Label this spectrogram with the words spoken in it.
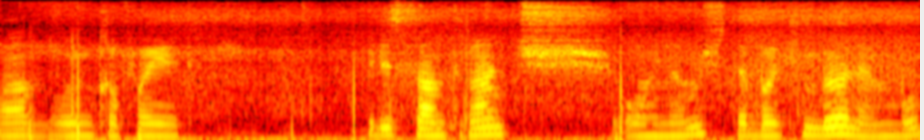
Lan oyun kafayı yedi. Biri santranç oynamış da bakayım böyle mi bu?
